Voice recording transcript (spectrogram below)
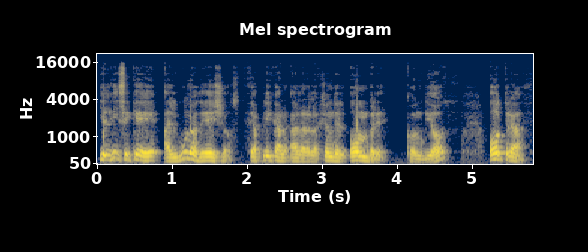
Y él dice que algunos de ellos se aplican a la relación del hombre con Dios, otras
